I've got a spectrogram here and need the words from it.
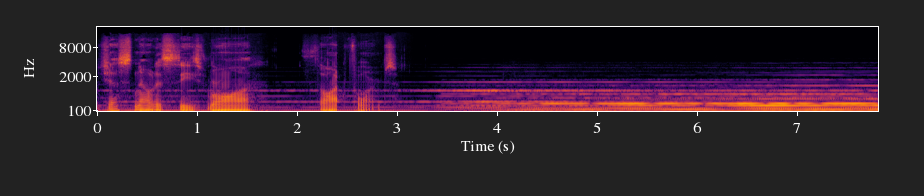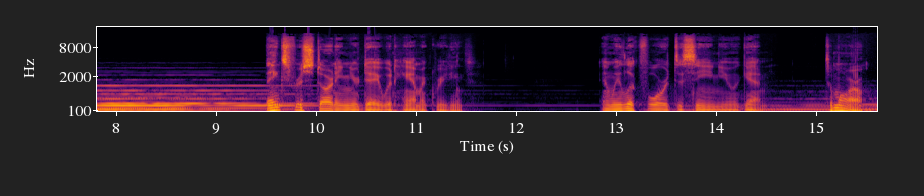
Just notice these raw thought forms. Thanks for starting your day with hammock readings. And we look forward to seeing you again tomorrow.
